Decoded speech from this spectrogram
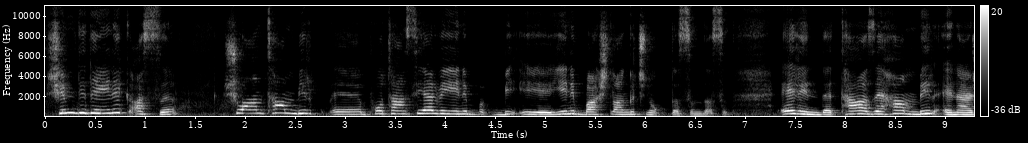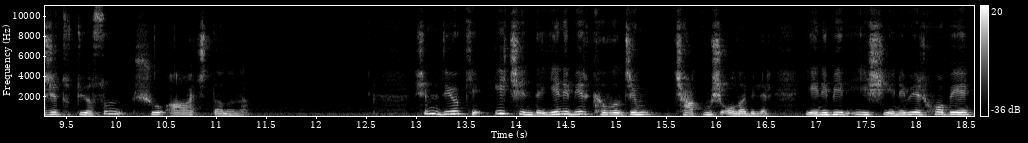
Şimdi değnek ası şu an tam bir e, potansiyel ve yeni bir, e, yeni başlangıç noktasındasın. Elinde taze ham bir enerji tutuyorsun şu ağaç dalını. Şimdi diyor ki içinde yeni bir kıvılcım çakmış olabilir. Yeni bir iş, yeni bir hobi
